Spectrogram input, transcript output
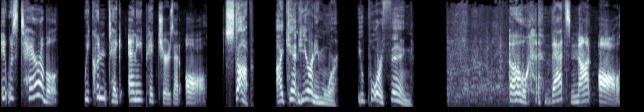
It was terrible. We couldn't take any pictures at all. Stop! I can't hear anymore. You poor thing. Oh, that's not all.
